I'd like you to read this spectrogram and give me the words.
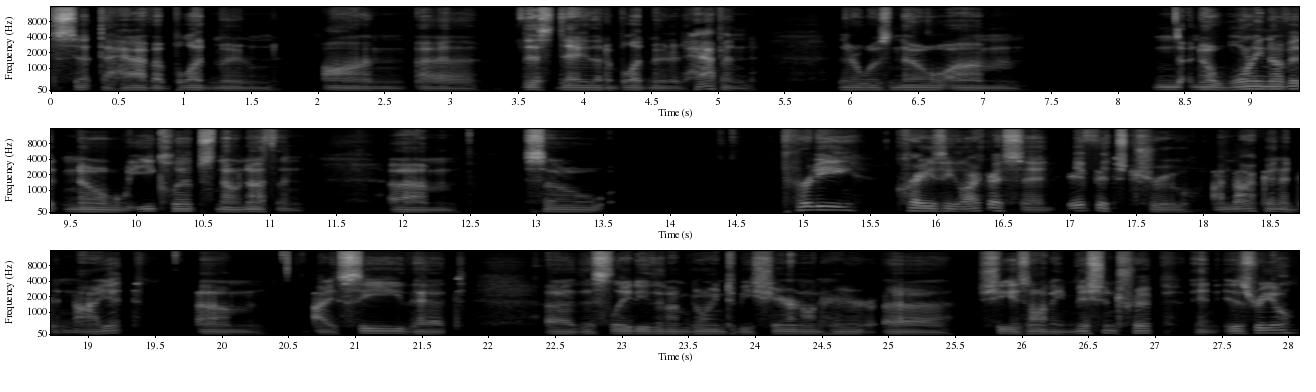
set to have a blood moon on uh, this day that a blood moon had happened. There was no um, n- no warning of it, no eclipse, no nothing. Um, so pretty crazy. Like I said, if it's true, I'm not going to deny it. Um, I see that uh, this lady that I'm going to be sharing on here, uh, she is on a mission trip in Israel.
